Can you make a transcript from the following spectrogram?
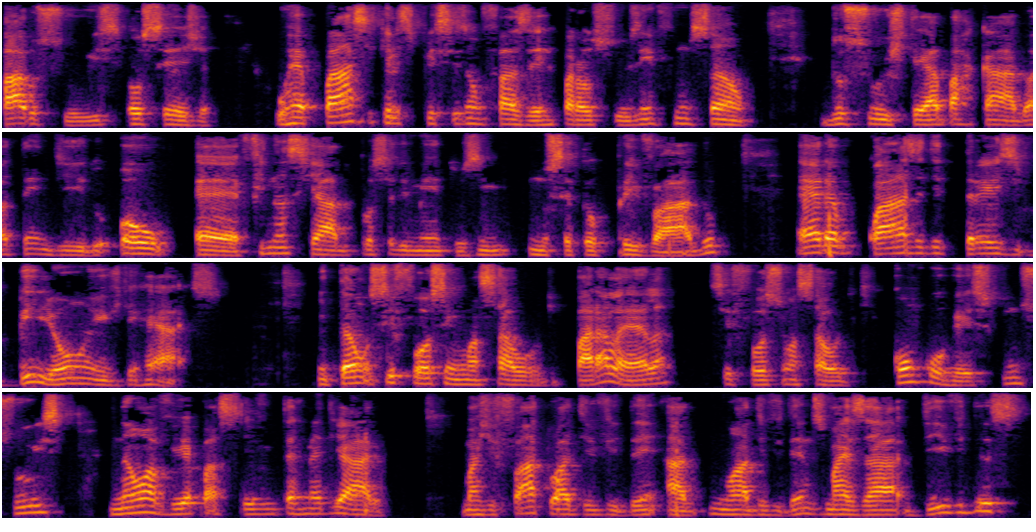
para o SUS, ou seja, o repasse que eles precisam fazer para o SUS em função do SUS ter abarcado, atendido ou é, financiado procedimentos em, no setor privado, era quase de 3 bilhões de reais. Então, se fosse uma saúde paralela, se fosse uma saúde que concorresse com o SUS, não havia passivo intermediário. Mas, de fato, há há, não há dividendos, mas há dívidas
